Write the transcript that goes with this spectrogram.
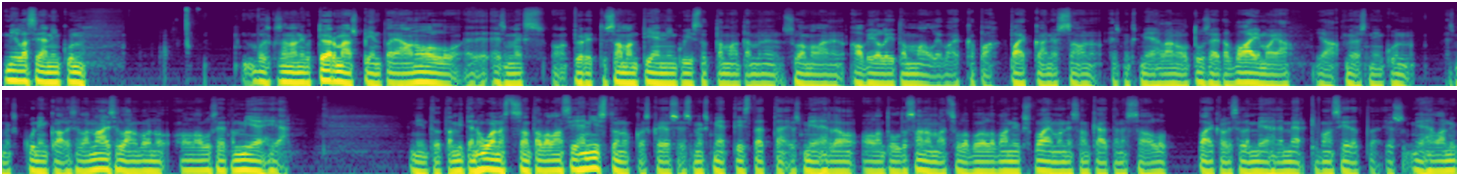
millaisia niin kuin voisiko sanoa niin kuin törmäyspintoja on ollut. E, esimerkiksi on pyritty saman tien niin kuin istuttamaan tämmöinen suomalainen avioliiton malli vaikkapa paikkaan, jossa on esimerkiksi miehellä on ollut useita vaimoja ja myös niin kuin esimerkiksi kuninkaallisilla naisilla on voinut olla useita miehiä. Niin tota, miten huonosti se on tavallaan siihen istunut, koska jos esimerkiksi miettii sitä, että jos miehelle on, ollaan tultu sanomaan, että sulla voi olla vain yksi vaimo, niin se on käytännössä ollut paikalliselle miehelle merkki vaan siitä, että jos miehellä on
